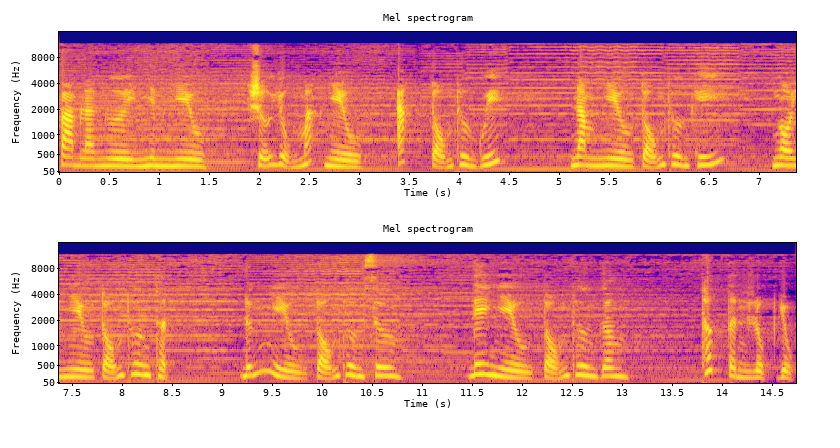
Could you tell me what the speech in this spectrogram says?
Phàm là người nhìn nhiều, sử dụng mắt nhiều, ắt tổn thương quyết, nằm nhiều tổn thương khí, ngồi nhiều tổn thương thịt, đứng nhiều tổn thương xương, đi nhiều tổn thương gân, thất tình lục dục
